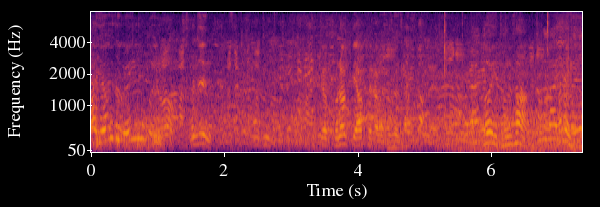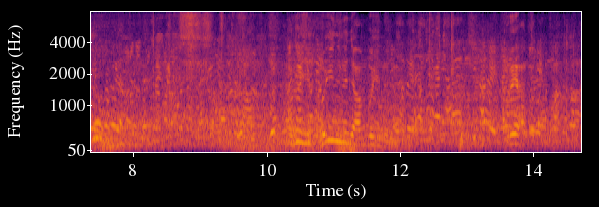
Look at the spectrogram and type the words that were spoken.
아 여기서 왜 있는 거예요? 사진. 저 군악대 앞에랑 무슨? 거의 동상. 이것이 보이느냐 안 보이느냐. 그래 하더라.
